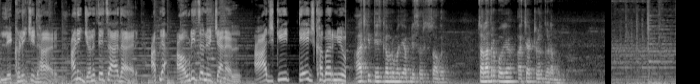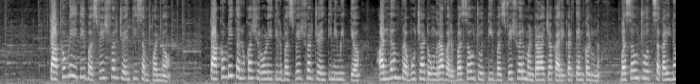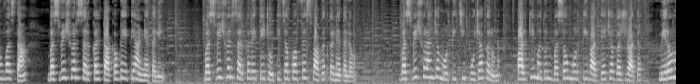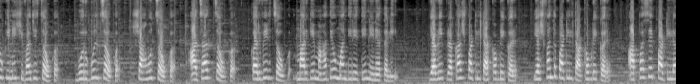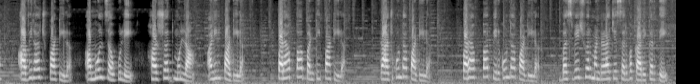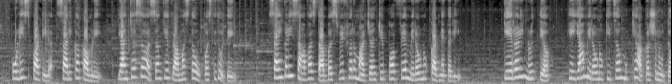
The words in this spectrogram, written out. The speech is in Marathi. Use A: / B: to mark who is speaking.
A: लेखणीची धार आणि जनतेचा आधार आपल्या आवडीचं न्यूज चॅनल. आज की तेज खबर न्यूज
B: आज की तेज खबरमध्ये आपले सर स्वागत. चला तर पाहूया आजच्या ठळक घडामोडी.
C: टाकवडे येथे बसवेश्वर जयंती संपन्न. टाकवडे तालुका शिरोळ येथील बसवेश्वर जयंतीनिमित्त अल्लम प्रभूच्या डोंगरावर बसव ज्योती बसवेश्वर मंडळाच्या कार्यकर्त्यांकडून बसव ज्योत सकाळी नऊ वाजता बसवेश्वर सर्कल टाकवडे येथे आणण्यात आली. बसवेश्वर सर्कल येथे ज्योतीचं भव्य स्वागत करण्यात आलं. बसवेश्वरांच्या मूर्तीची पूजा करून पालखीमधून बसव मूर्ती वाद्याच्या गजरात मिरवणुकीने शिवाजी चौक बुरगुल चौक शाहू चौक आझाद चौक करवीर चौक मार्गे महादेव मंदिर येथे नेण्यात आली. यावेळी प्रकाश पाटील टाकवडेकर यशवंत पाटील टाकवडेकर आप्पासाहेब पाटील आविराज पाटील अमोल चौकुले हर्षद मुल्ला अनिल पाटील पराप्पा बंटी पाटील राजगोंडा पाटील पराप्पा पिरगोंडा पाटील बसवेश्वर मंडळाचे सर्व कार्यकर्ते पोलीस पाटील सारिका कांबळे यांच्यासह असंख्य ग्रामस्थ उपस्थित होते. सायंकाळी सहा वाजता बसवेश्वर महाराजांची भव्य मिरवणूक काढण्यात आली. केरळी नृत्य हे या मिरवणुकीचं मुख्य आकर्षण होतं.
